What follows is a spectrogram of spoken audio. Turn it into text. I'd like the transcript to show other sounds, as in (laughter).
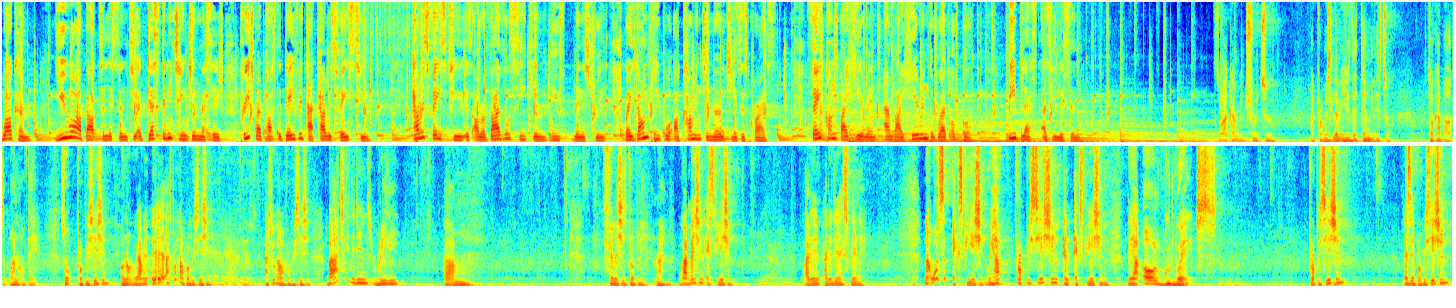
Welcome. You are about to listen to a destiny changing message preached by Pastor David at Caris Phase 2. Caris Phase 2 is our revival seeking youth ministry where young people are coming to know Jesus Christ. Faith comes by hearing, and by hearing the word of God. Be blessed as you listen. So I can be true to my promise. Let me use the 10 minutes to talk about one of the. So, propitiation? Oh, no, we haven't. I spoke about propitiation. I spoke about propitiation. But I actually didn't really um, finish it properly, right? Because I mentioned expiation. I didn't, I didn't explain it. Now, what's expiation? We have propitiation and expiation. They are all good words. Propitiation. Let's say propitiation.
